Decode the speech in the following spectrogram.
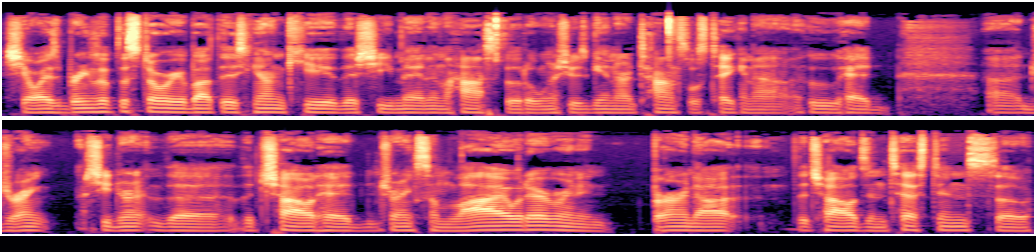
she always brings up the story about this young kid that she met in the hospital when she was getting her tonsils taken out, who had uh, drank. She drank the the child had drank some lye or whatever, and it burned out the child's intestines. So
